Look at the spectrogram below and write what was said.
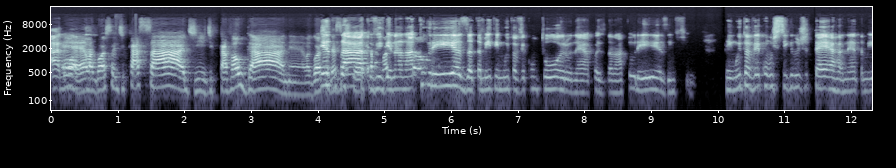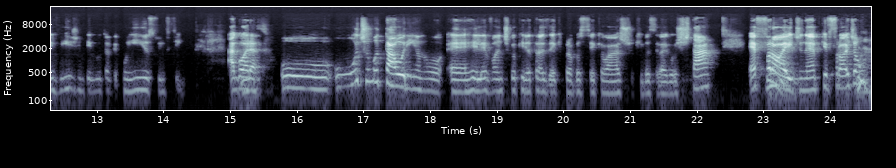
Agora, é, ela gosta de caçar, de, de cavalgar, né? Ela gosta Exato, viver na natureza também tem muito a ver com touro, né? A coisa da natureza, enfim. Tem muito a ver com os signos de terra, né? Também virgem tem muito a ver com isso, enfim. Agora, isso. O, o último taurino é, relevante que eu queria trazer aqui para você, que eu acho que você vai gostar, é Freud, hum. né? Porque Freud é um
